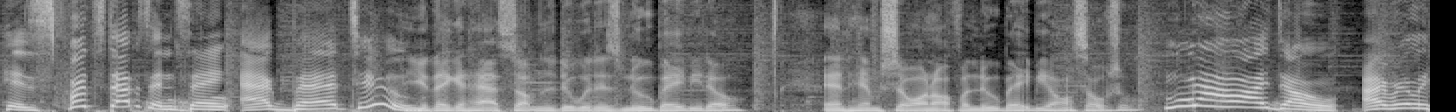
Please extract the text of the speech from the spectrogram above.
his footsteps and saying act bad too. You think it has something to do with his new baby though, and him showing off a new baby on social? I don't. I really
